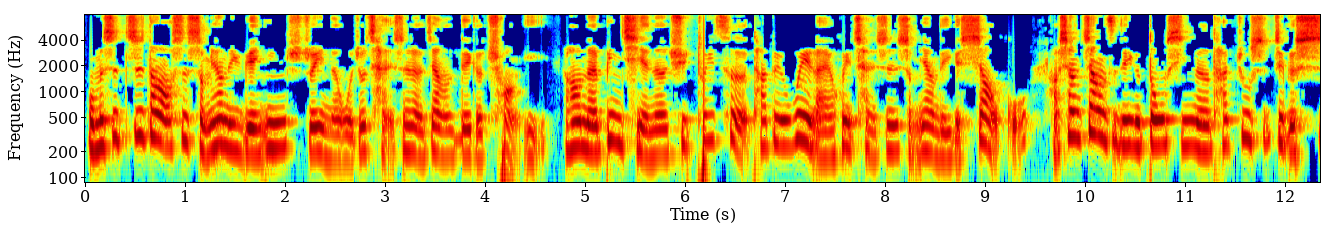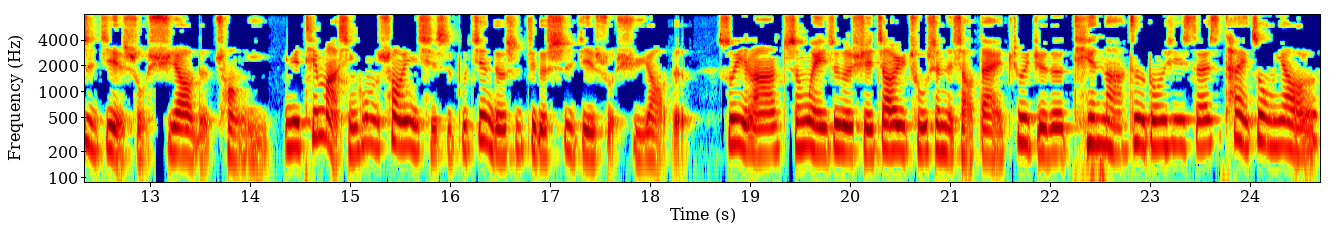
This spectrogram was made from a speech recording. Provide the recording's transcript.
我们是知道是什么样的原因，所以呢，我就产生了这样的一个创意，然后呢，并且呢，去推测它对未来会产生什么样的一个效果。好像这样子的一个东西呢，它就是这个世界所需要的创意，因为天马行空的创意其实不见得是这个世界所需要的。所以啦，身为这个学教育出身的小戴，就会觉得天哪，这个东西实在是太重要了。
